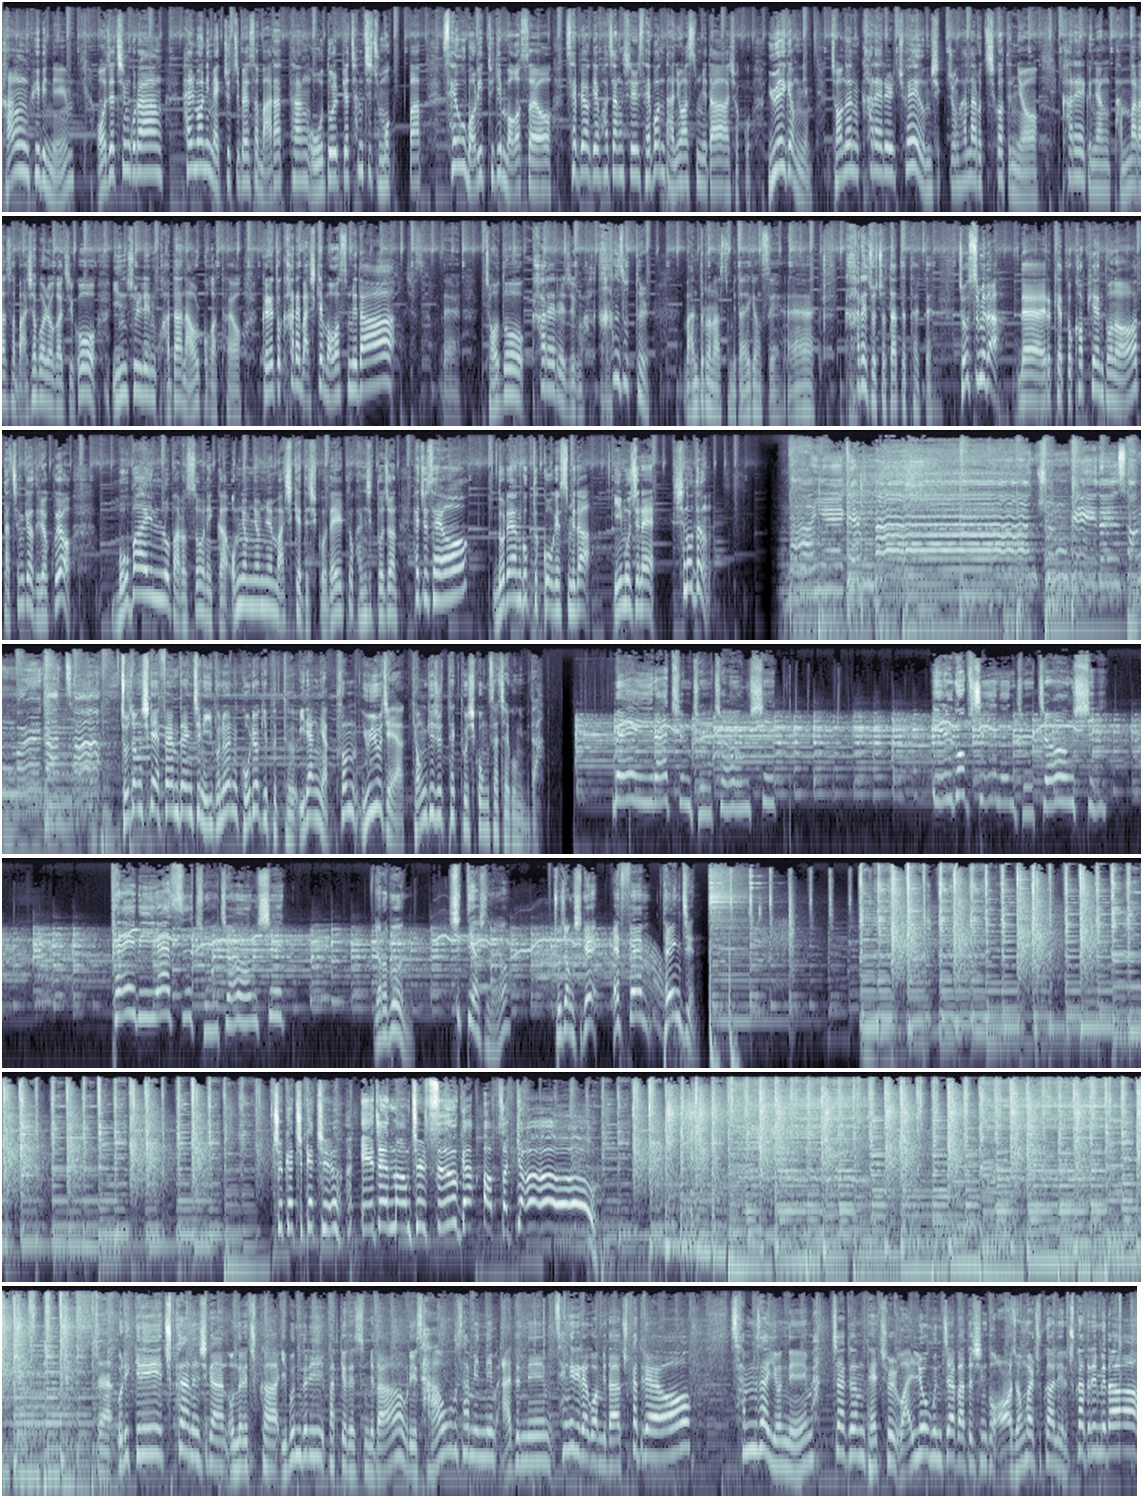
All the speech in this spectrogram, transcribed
강휘비님, 어제 친구랑 할머니 맥주집에서 마라탕, 오돌뼈 참치 주먹밥, 새우 머리튀김 먹었어요. 새벽에 화장실 세 번 다녀왔습니다. 하셨고, 유혜경님, 저는 카레를 최애 음식 중 하나로 치거든요. 카레 그냥 밥 말아서 마셔버려가지고 인슐린 과다 나올 것 같아요. 그래도 카레 맛있게 먹었습니다. 네. 저도 카레를 지금 한 솥을 만들어 놨습니다. 애경씨. 예. 카레 좋죠. 따뜻할 때. 좋습니다. 네. 이렇게 또 커피 and 도넛 다 챙겨드렸고요. 모바일로 바로 쏘니까 옴념념념 맛있게 드시고 내일 또 간식 도전 해주세요. 노래 한 곡 듣고 오겠습니다. 이무진의 신호등. 조정식의 FM 댕진 2부는 고려기프트, 일양약품, 유유제약, 경기주택 도시공사 제공입니다. 매일 아침 조정식 7시는 조정식 KBS 조정식 여러분 식대 하실래요? 조정식의 FM 댕진 축하 축하 축 이젠 멈출 수가 없어요 자, 우리끼리 축하하는 시간 오늘의 축하 이분들이 받게 됐습니다. 우리 4532님 아드님 생일이라고 합니다. 축하드려요. 3425님 학자금 대출 완료 문자 받으신 거 어, 정말 축하할 일 축하드립니다.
